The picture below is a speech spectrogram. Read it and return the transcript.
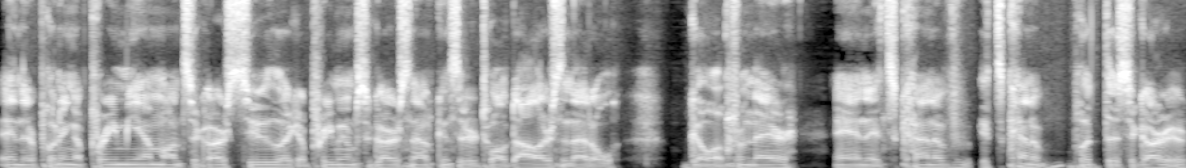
and they're putting a premium on cigars too. Like a premium cigar is now considered $12 and that'll go up from there. And it's kind of, it's kind of put the cigar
